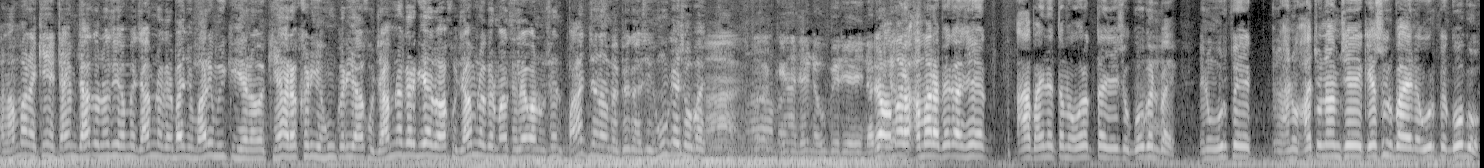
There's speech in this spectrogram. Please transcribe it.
અને અમારે ક્યાંય ટાઈમ જાતો નથી અમે જામનગર બાજુ મારી મૂકી છે. હવે ક્યાં રખડીએ શું કરીએ આખું જામનગર ગયા તો આખું જામનગર માથે લેવાનું છે ને પાંચ જણા અમે ભેગા છીએ. હું કેશો ભાઈ? હા અમારા અમારા ભેગા છે આ ભાઈને તમે ઓળખતા જ હશો ગોગનભાઈ. એનું ઉર્ફે આનું સાચું નામ છે કેશુરભાઈ અને ઉર્ફે ગોગો.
